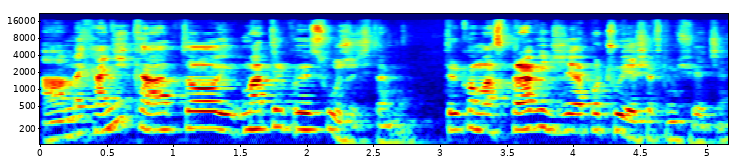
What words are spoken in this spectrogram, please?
a mechanika to ma tylko służyć temu. Tylko ma sprawić, że ja poczuję się w tym świecie.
